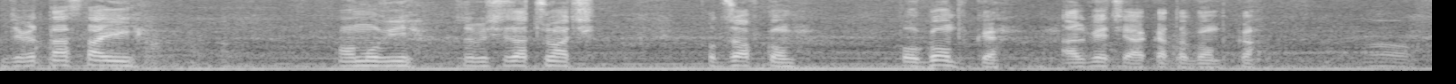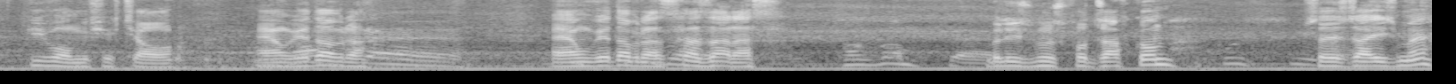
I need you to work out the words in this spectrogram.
no. 19 i on mówi, żeby się zatrzymać pod drzawką po gąbkę. Ale wiecie jaka to gąbka. Piwo mi się chciało. A ja mówię dobra, a ja mówię dobra, za- zaraz. Byliśmy już pod Puść przejeżdżaliśmy.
